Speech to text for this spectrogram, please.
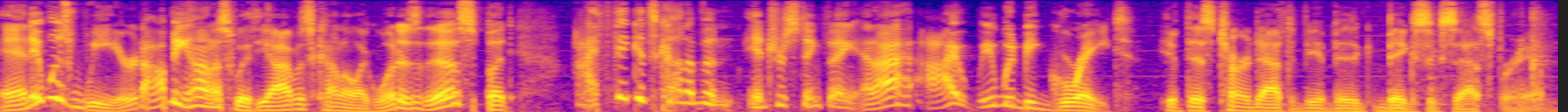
And it was weird. I'll be honest with you. I was kind of like, what is this? But I think it's kind of an interesting thing. And I, I it would be great if this turned out to be a big, big success for him.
